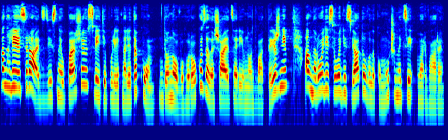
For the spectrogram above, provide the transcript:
Англієць Райт здійснив перший у світі політ на літаку. До нового року залишається рівно два тижні. А в народі сьогодні свято великомучениці Варвари.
